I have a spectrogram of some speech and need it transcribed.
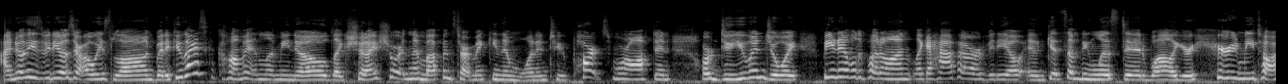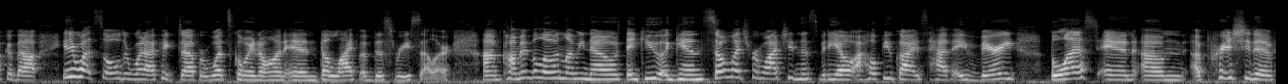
I know these videos are always long, but if you guys comment and let me know, like, should I shorten them up and start making them one and two parts more often? Or do you enjoy being able to put on like a half hour video and get something listed while you're hearing me talk about either what sold or what I picked up or what's going on in the life of this reseller? Um, comment below and let me know. Thank you again so much for watching this video. I hope you guys have a very blessed and um, appreciative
